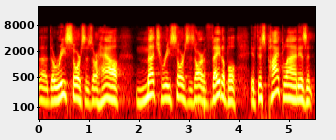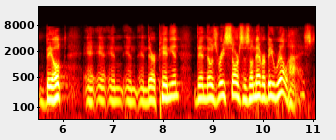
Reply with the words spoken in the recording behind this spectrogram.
uh, the resources or how much resources are available. If this pipeline isn't built, in, in, in their opinion, then those resources will never be realized.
